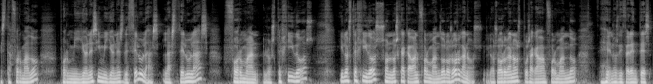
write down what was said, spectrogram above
está formado por millones y millones de células. Las células forman los tejidos y los tejidos son los que acaban formando los órganos. Y los órganos pues acaban formando los diferentes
